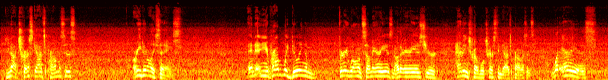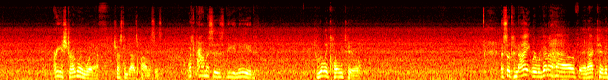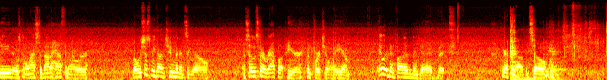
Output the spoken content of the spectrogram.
Do you not trust God's promises? Or are you doing all these things? And, and you're probably doing them very well in some areas, in other areas you're having trouble trusting God's promises. What areas are you struggling with trusting God's promises? What promises do you need to really cling to? And so tonight we were going to have an activity that was going to last about a half an hour, but we were supposed to be done two minutes ago. And so I'm just going to wrap up here, unfortunately. Um, it would have been fun, it would have been good, but wrap it up. And so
